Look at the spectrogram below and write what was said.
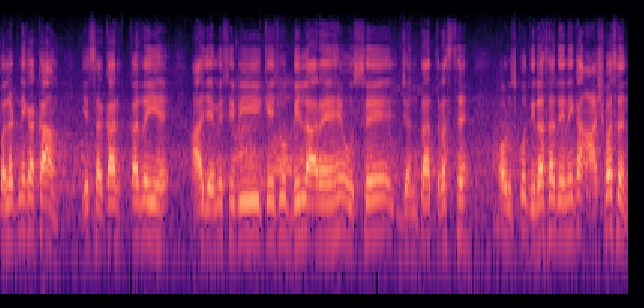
पलटने का काम ये सरकार कर रही है। आज एम के जो बिल आ रहे हैं, उससे जनता त्रस्त है और उसको दिलासा देने का आश्वासन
